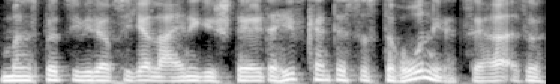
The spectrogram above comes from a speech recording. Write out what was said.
und man ist plötzlich wieder auf sich alleine gestellt. Da hilft kein Testosteron jetzt. Ja, also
